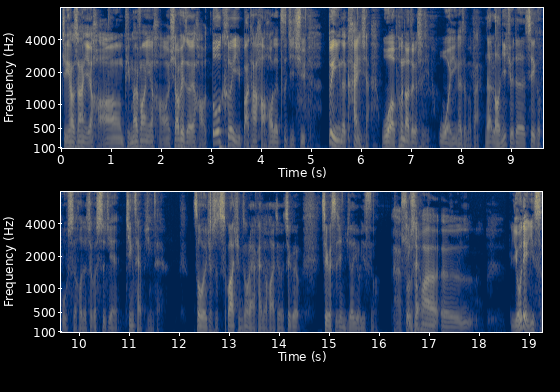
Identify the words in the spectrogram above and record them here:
经销商也好，品牌方也好，消费者也好，都可以把它好好的自己去。对应的看一下，我碰到这个事情，我应该怎么办？那老倪觉得这个故事或者这个事件精彩不精彩？作为就是吃瓜群众来看的话，就这个这个事情，你觉得有意思吗？啊，说实话，呃。有点意思，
